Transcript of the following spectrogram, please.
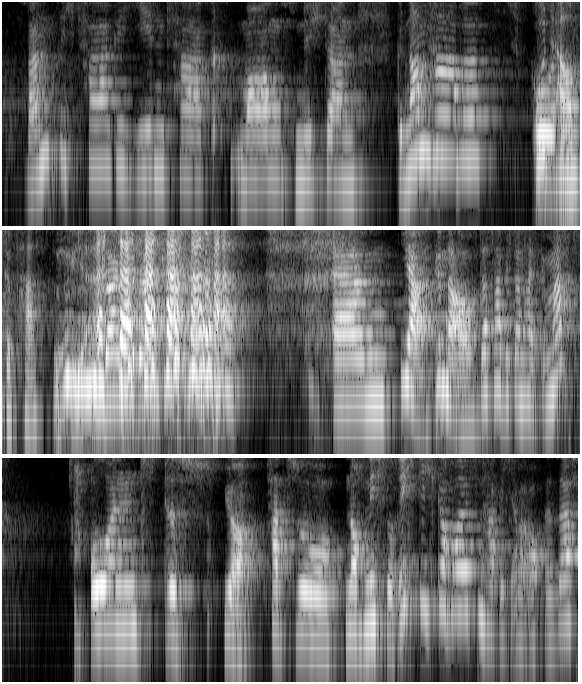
20 Tage jeden Tag morgens nüchtern genommen habe. Gut Und aufgepasst, Sophia. danke, danke. ähm, ja, genau, das habe ich dann halt gemacht. Und das ja, hat so noch nicht so richtig geholfen, habe ich aber auch gesagt.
